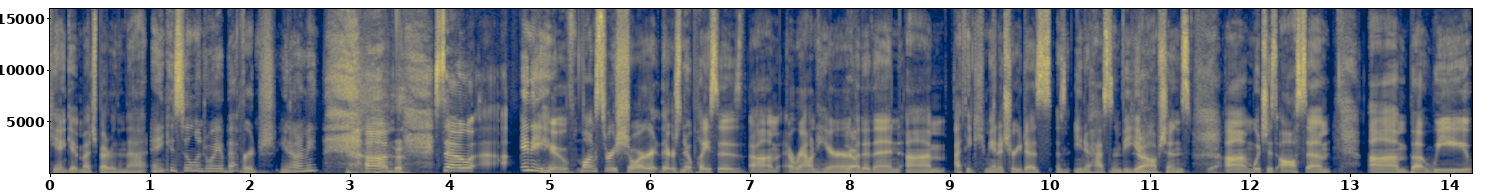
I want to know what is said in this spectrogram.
can't get much better than that, and you can still enjoy a beverage. You know what I mean? Um, so, uh, anywho, long story short, there's no places um, around here Yeah. other than um, I think Humanitree does, you know, have some vegan Yeah. options, Yeah. um, which is awesome. Um, but we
